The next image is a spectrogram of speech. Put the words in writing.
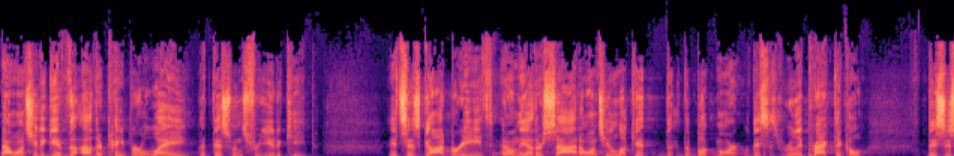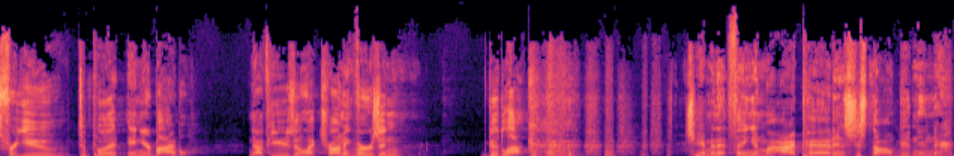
Now, I want you to give the other paper away, but this one's for you to keep. It says God breathed, and on the other side, I want you to look at the, the bookmark. This is really practical. This is for you to put in your Bible. Now, if you use an electronic version, good luck. Jamming that thing in my iPad, and it's just not getting in there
